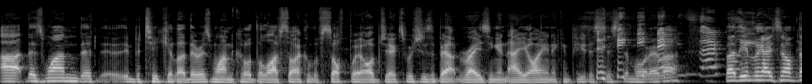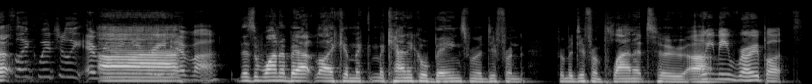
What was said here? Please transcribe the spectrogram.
Uh, there's one that, in particular, there is one called "The Life Cycle of Software Objects," which is about raising an AI in a computer system or whatever. exactly. But the implication of that, It's like literally everything Uh, you read ever. There's a one about like a me- mechanical beings from a different from a different planet who. Uh, what do you mean robots?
